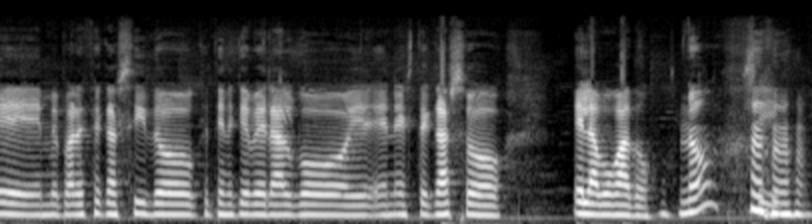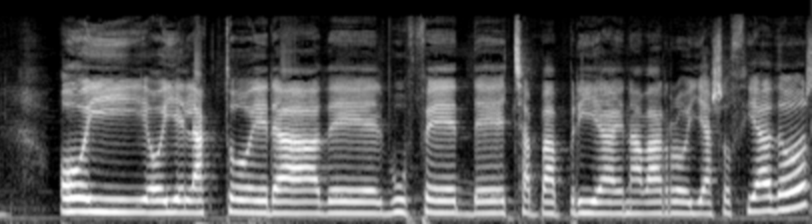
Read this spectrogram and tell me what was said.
eh, me parece que ha sido, que tiene que ver algo, eh, en este caso, el abogado, ¿no? Sí. Hoy, hoy el acto era del buffet de Chapapría en Navarro y Asociados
